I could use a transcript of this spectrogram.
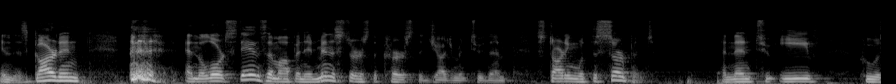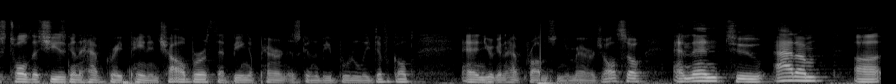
in this garden. and the Lord stands them up and administers the curse, the judgment to them, starting with the serpent and then to Eve, who was told that she is going to have great pain in childbirth, that being a parent is going to be brutally difficult, and you're going to have problems in your marriage also. And then to Adam, uh,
